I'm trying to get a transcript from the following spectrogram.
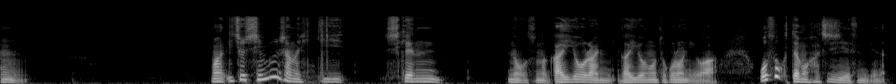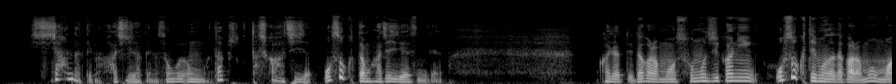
うん。まあ一応新聞社の引き、試験のその概要欄に、概要のところには、遅くても8時ですみたいな。7時半だっけな ?8 時だっけな？そんぐらい、うん、確か8時だ。遅くても8時ですみたいな。書いてあって、だからもうその時間に、遅くてもだ、からもうま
